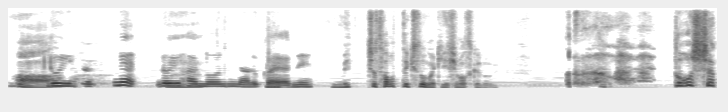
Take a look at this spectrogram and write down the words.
まあど、ういう反、ね、どういう反応になるかやね。めっちゃ触ってきそうな気しますけどね。どうしちゃっ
